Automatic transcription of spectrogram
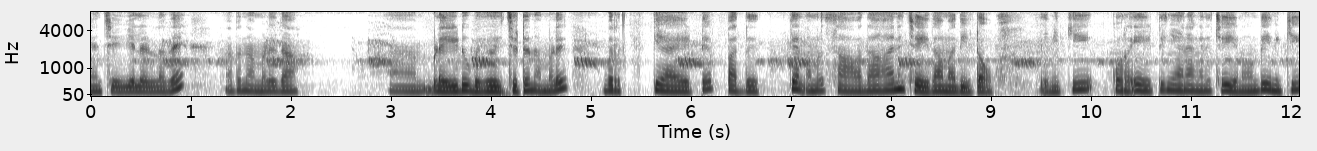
ഞാൻ ചെയ്യലുള്ളത്. അപ്പോൾ നമ്മളിതാ ബ്ലേഡ് ഉപയോഗിച്ചിട്ട് നമ്മൾ വൃത്തിയായിട്ട് പതുക്കെ നമ്മൾ സാവധാനം ചെയ്താൽ മതി കേട്ടോ എനിക്ക് കുറേ ആയിട്ട് ഞാൻ അങ്ങനെ ചെയ്യണോണ്ട് എനിക്ക്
